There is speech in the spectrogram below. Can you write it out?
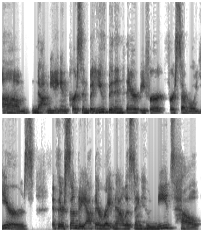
um, not meeting in person but you've been in therapy for for several years. If there's somebody out there right now listening who needs help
